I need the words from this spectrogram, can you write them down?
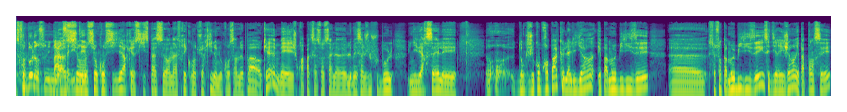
football dans son universalité. Si on, considère que ce qui se passe en Afrique ou en Turquie ne nous concerne pas, ok. Mais je ne crois pas que ça soit ça le, le message du football universel et donc je ne comprends pas que la Ligue 1 n'ait pas mobilisé, euh, se soit pas mobilisé, ses dirigeants n'aient pas pensé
